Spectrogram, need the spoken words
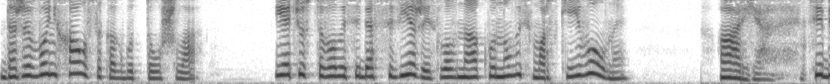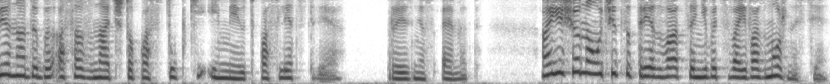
Даже вонь хаоса как будто ушла. Я чувствовала себя свежей, словно окунулась в морские волны. «Арья, тебе надо бы осознать, что поступки имеют последствия», — произнес Эммет. «А еще научиться трезво оценивать свои возможности.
